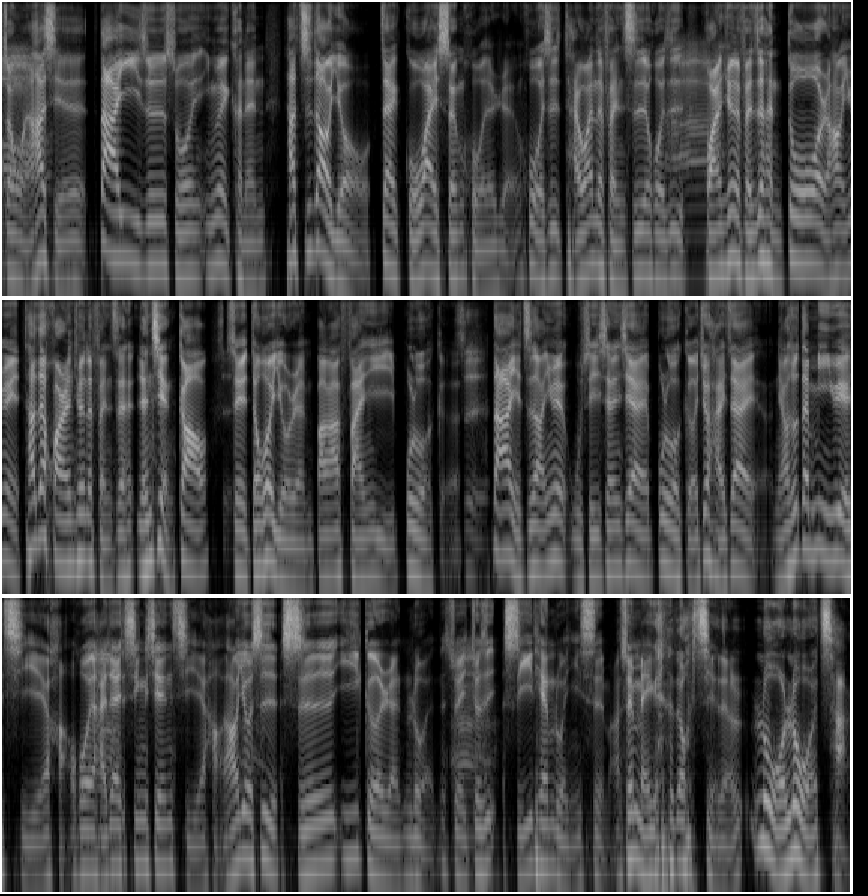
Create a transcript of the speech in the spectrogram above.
中文，他写的大意就是说，因为可能他知道有在国外生活的人，或者是台湾的粉丝，或者是华人圈的粉丝很多，然后因为他在华人圈的粉丝人气很高，所以都会有人帮他翻译布洛格。是，大家也知道，因为五十一生现在布洛格就还在，你要说在蜜月期也好，或者还在新鲜期也好，然后又是十一个人轮，所以就是十一天轮一次嘛，所以每个人都写的落落长，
